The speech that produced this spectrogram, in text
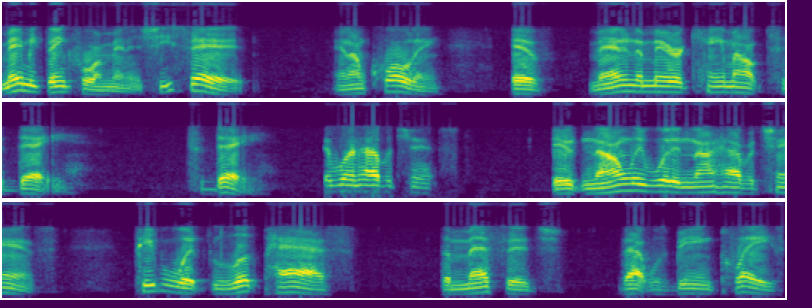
made me think for a minute. She said, and I'm quoting, "If Man in the Mirror came out today, today, it wouldn't have a chance. It not only would it not have a chance, people would look past the message that was being placed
